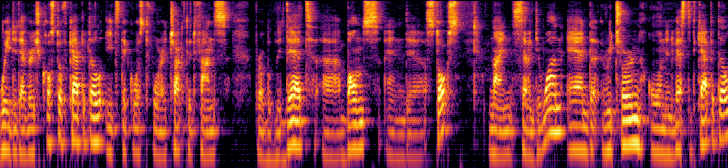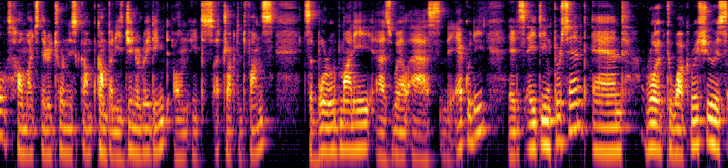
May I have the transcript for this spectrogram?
weighted average cost of capital. It's the cost for attracted funds, probably debt, uh, bonds, and uh, stocks, 971. And return on invested capital, how much the return is com company is generating on its attracted funds. It's a borrowed money as well as the equity. It's 18% and ROIC to WACC ratio is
